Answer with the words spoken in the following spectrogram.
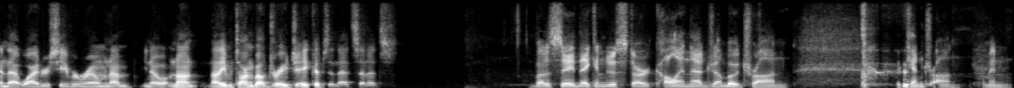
in that wide receiver room, and I'm you know I'm not not even talking about Dre Jacobs in that sentence. I about to say they can just start calling that jumbotron the Kentron. I mean,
